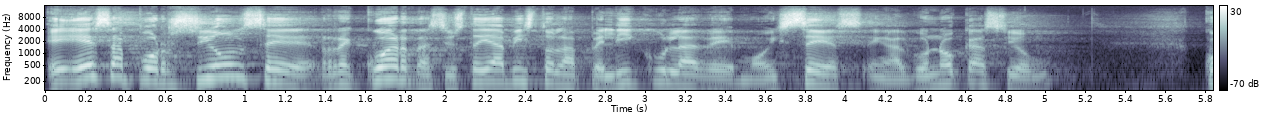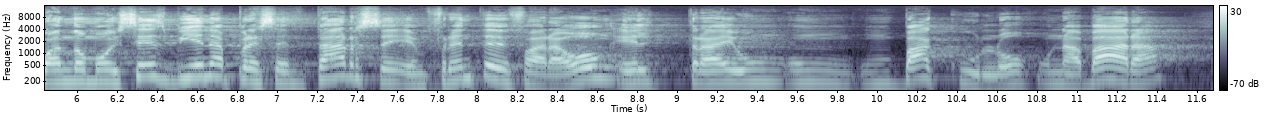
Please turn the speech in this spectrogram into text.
E, esa porción se recuerda, si usted ya ha visto la película de Moisés en alguna ocasión, cuando Moisés viene a presentarse en frente de Faraón, él trae un, báculo, una vara,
